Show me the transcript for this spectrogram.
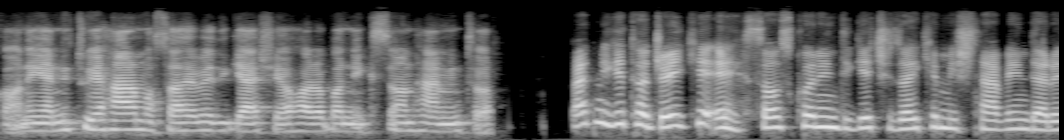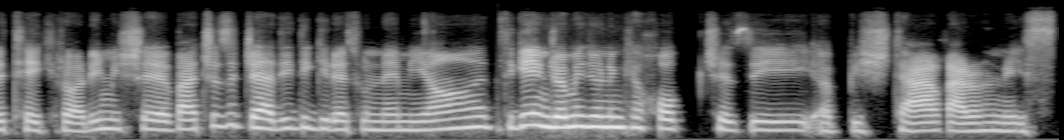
کنه. یعنی توی هر مصاحبه دیگه یا حالا با نیکسون همینطور. بعد میگه تا جایی که احساس کنین دیگه چیزایی که میشنوین داره تکراری میشه و چیز جدیدی گیرتون نمیاد. دیگه اینجا می‌دونین که خب چیزی بیشتر قرار نیست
